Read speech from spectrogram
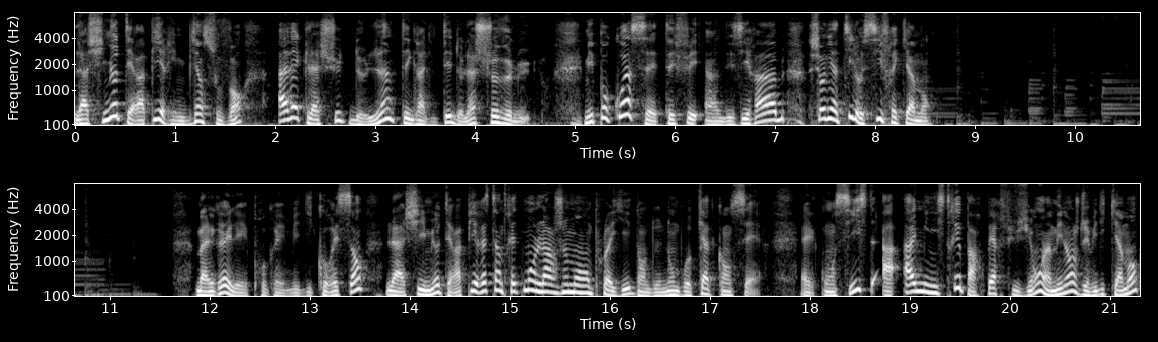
La chimiothérapie rime bien souvent avec la chute de l'intégralité de la chevelure. Mais pourquoi cet effet indésirable survient-il aussi fréquemment? Malgré les progrès médicaux récents, la chimiothérapie reste un traitement largement employé dans de nombreux cas de cancer. Elle consiste à administrer par perfusion un mélange de médicaments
